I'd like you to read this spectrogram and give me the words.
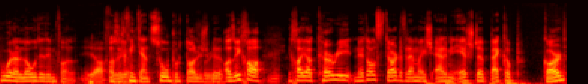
hure loaded im Fall. Ja, Also ich finde, die haben so brutale For Spieler. real. Also ich habe ich ha ja Curry nicht als Starter, von dem ist er mein erster Backup Guard.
